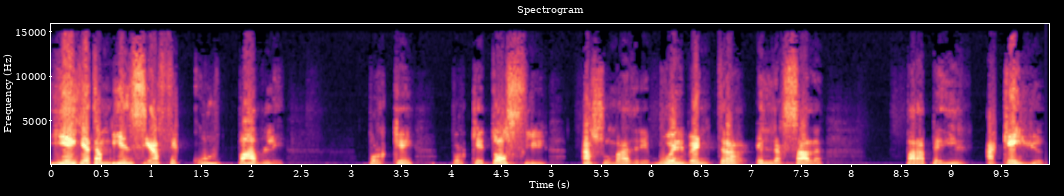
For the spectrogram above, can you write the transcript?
Y ella también se hace culpable. ¿Por qué? Porque dócil a su madre vuelve a entrar en la sala para pedir aquello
